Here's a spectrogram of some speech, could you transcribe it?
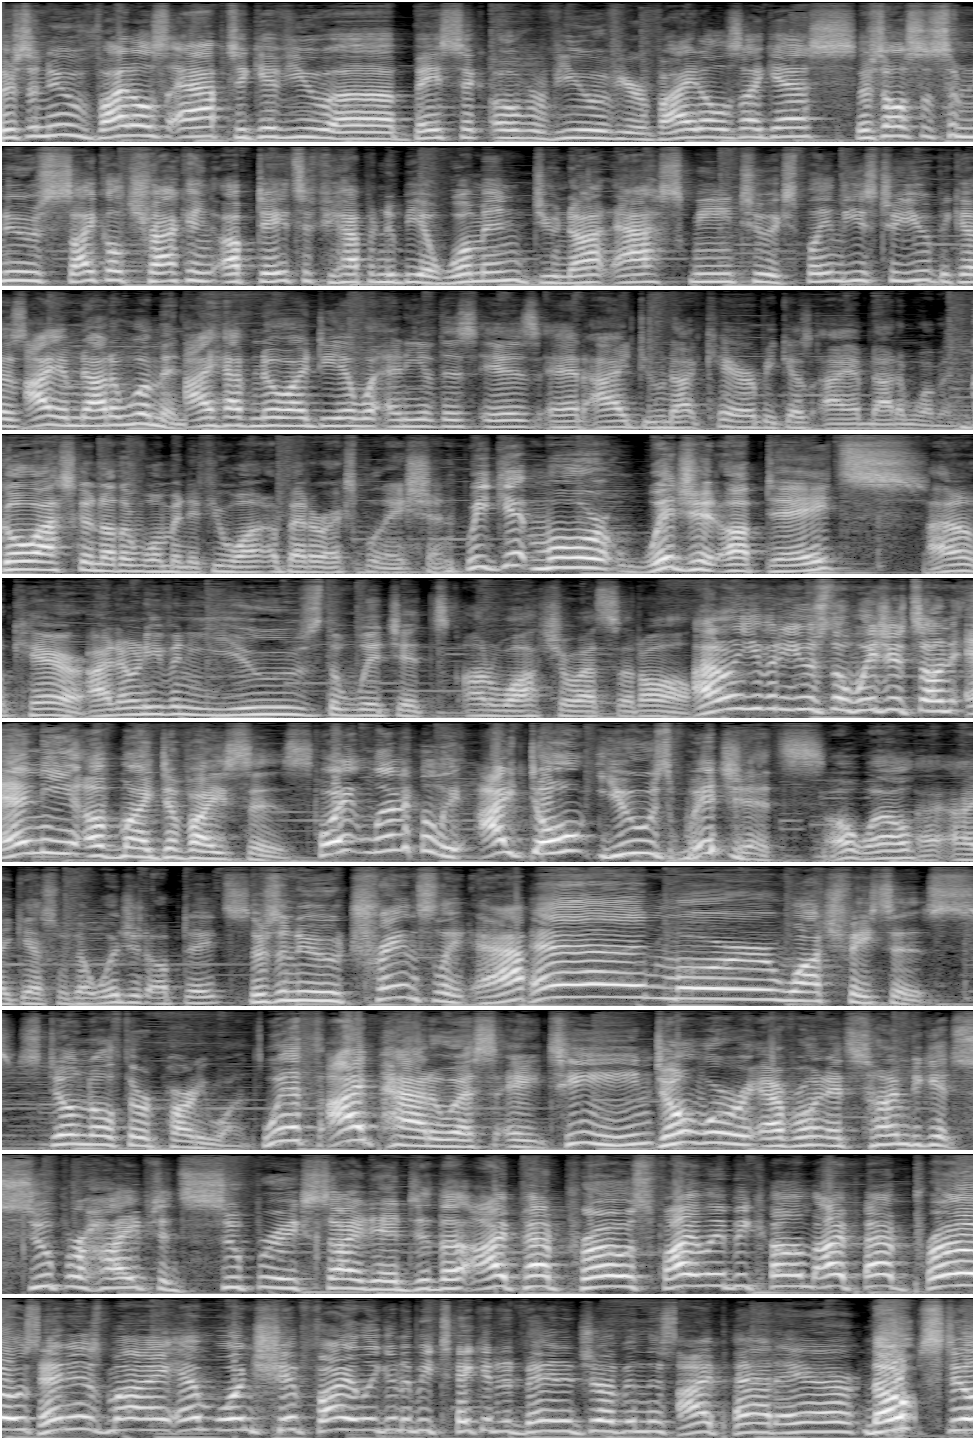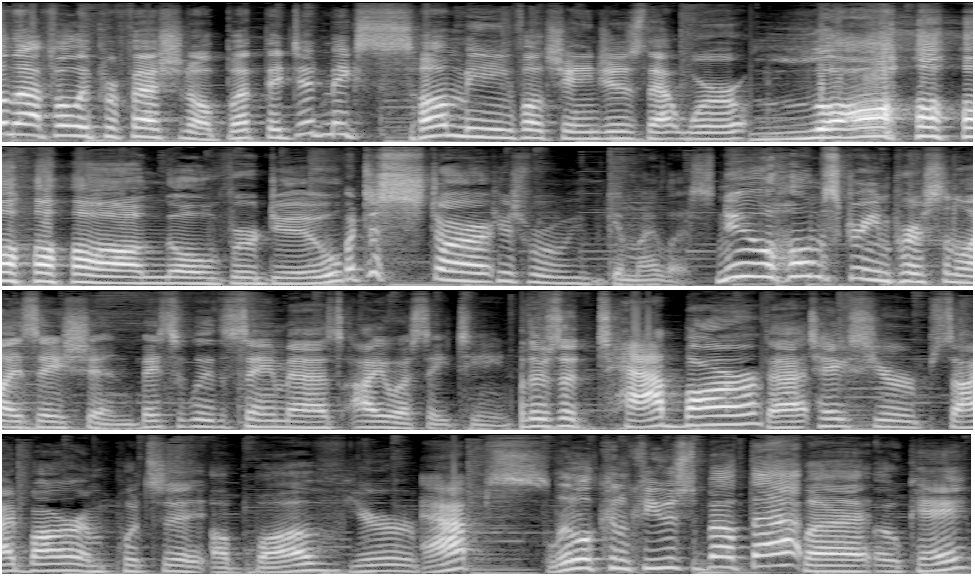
There's a new Vitals app to give you a basic overview of your vitals, I guess. There's also some new cycle tracking updates if you happen to be a woman. Do not ask me to explain these to you because I am not a woman. I have no idea what any of this is and I do not care because I am not a woman. Go ask another woman if you want a better explanation. We get more widget updates. I don't care. I don't even use the widgets on WatchOS at all. I don't even use the widgets on any of my devices. Quite literally, I don't use widgets. Oh well, I, I guess we got widget updates. There's a new translate app and more watch faces. Still no third party ones. With iPadOS 18, don't worry everyone, it's time to get super hyped and super excited. Did the iPad Pros finally become iPad Pros? And is my M1 chip finally going to be taken advantage of in this iPad Air? Nope, still not fully professional, but they did make some meaningful changes that were long overdue. But to start, here's where we begin my list. New home screen personalization, basically the same as iOS 18. There's a tab bar that takes your sidebar and puts it above your apps. A little confused about that, but okay,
